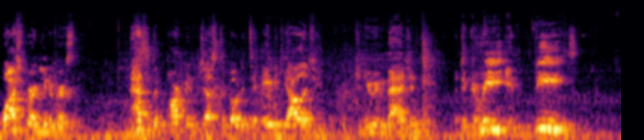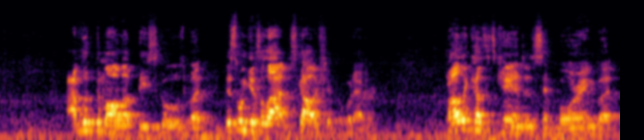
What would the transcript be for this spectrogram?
Washburn University. It has a department just devoted to apiology. Can you imagine? A degree in bees. I've looked them all up, these schools, but this one gives a lot in scholarship or whatever. Probably because it's Kansas and boring, but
